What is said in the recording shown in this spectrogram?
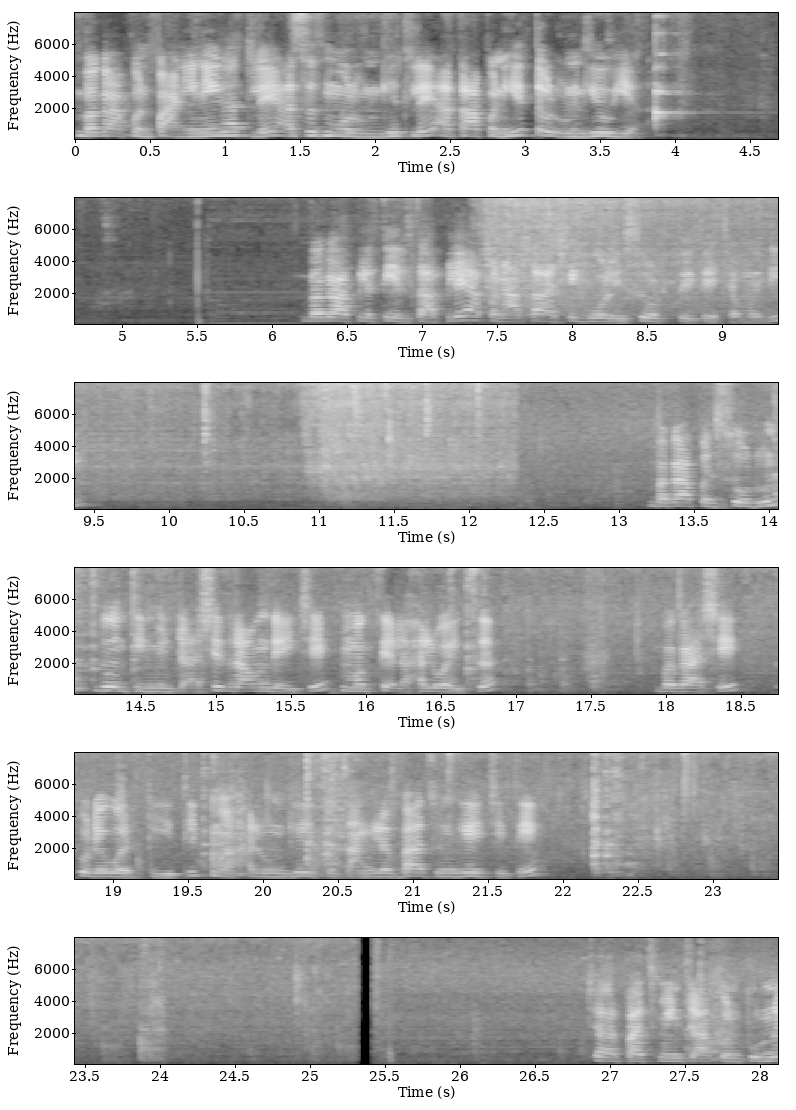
बघा आपण पाणी नाही घातले असंच मळून घेतले आता आपण हे तळून घेऊया. बघा आपलं तेल तापले आपण आता असे गोळे सोडतोय त्याच्यामध्ये. बघा आपण सोडून दोन तीन मिनटं असेच राहून द्यायचे. मग त्याला हलवायचं. बघा असे थोडे वरती येतील. मग हलवून घ्यायचं चांगलं भाजून घ्यायचे ते. चार पाच मिनटं आपण पूर्ण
